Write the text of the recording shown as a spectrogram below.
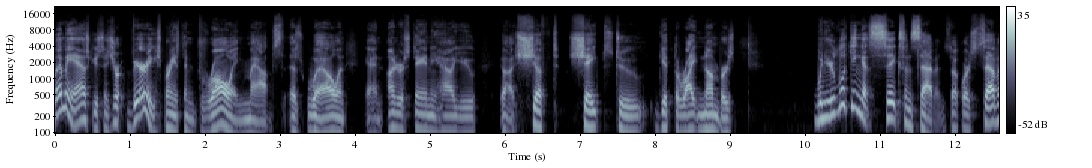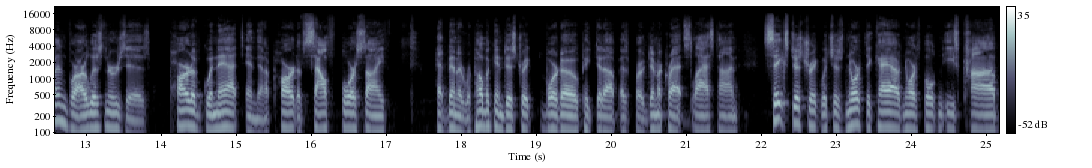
Let me ask you, since you're very experienced in drawing maps as well and, and understanding how you uh, shift shapes to get the right numbers, when you're looking at six and seven, so of course, seven for our listeners is part of Gwinnett and then a part of South Forsyth had been a Republican district. Bourdeaux picked it up as for Democrats last time sixth district, which is North DeKalb, North Fulton, East Cobb,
